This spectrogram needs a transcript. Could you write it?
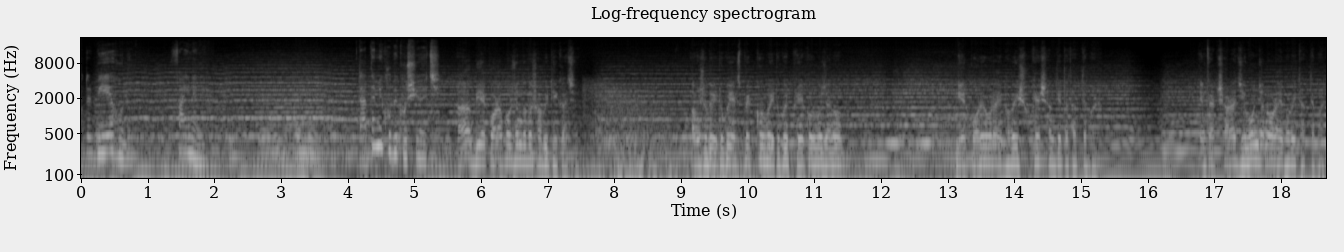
ওদের বিয়ে হলো ফাইনালি তাতে আমি খুবই খুশি হয়েছি। হ্যাঁ বিয়ে করা পর্যন্ত তো সবই ঠিক আছে। আমি শুধু এটুকুই এক্সপেক্ট করব এটুকুই প্রে করব যেন বিয়ের পরে ওরা এভাবেই সুখে শান্তিতে থাকতে পারে। ইনফ্যাক্ট সারা জীবন যেন ওরা এভাবেই থাকতে পারে।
